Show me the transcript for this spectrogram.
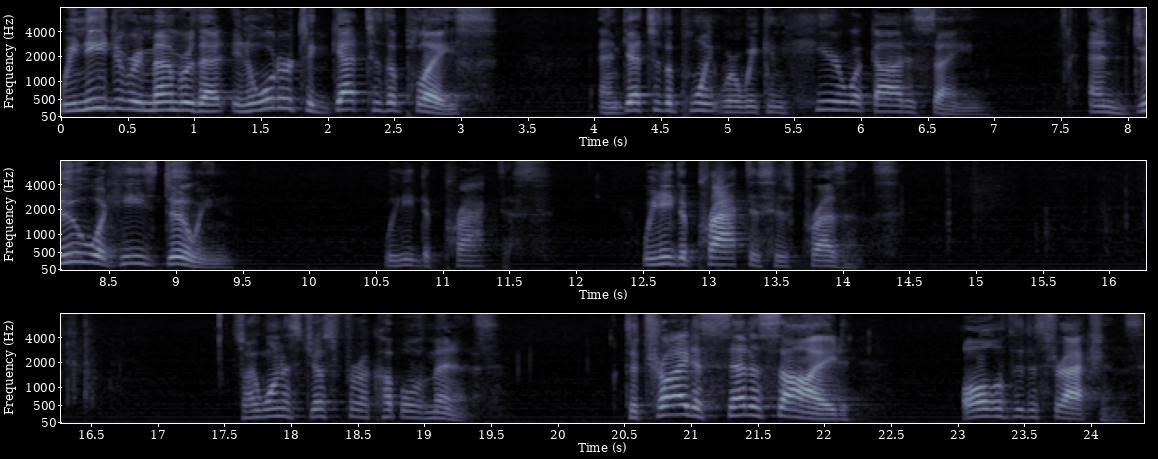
we need to remember that in order to get to the place and get to the point where we can hear what God is saying and do what He's doing, we need to practice. We need to practice His presence. So I want us just for a couple of minutes to try to set aside all of the distractions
